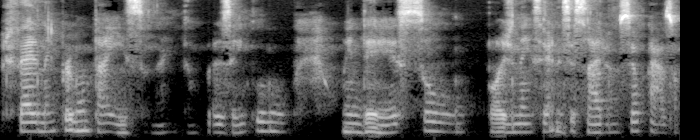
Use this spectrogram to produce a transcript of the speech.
prefere nem perguntar isso, né? Então, por exemplo, o endereço pode nem ser necessário no seu caso.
